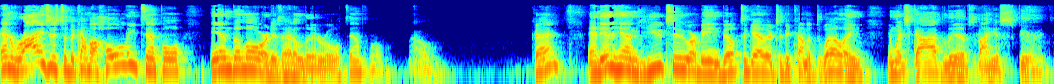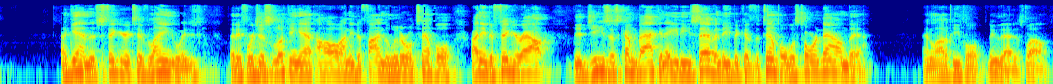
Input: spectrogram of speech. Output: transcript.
and rises to become a holy temple in the Lord. Is that a literal temple? No. Okay? And in him you two are being built together to become a dwelling in which God lives by his Spirit. Again, this figurative language that if we're just looking at, oh, I need to find the literal temple, I need to figure out did Jesus come back in AD 70 because the temple was torn down then? And a lot of people do that as well.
